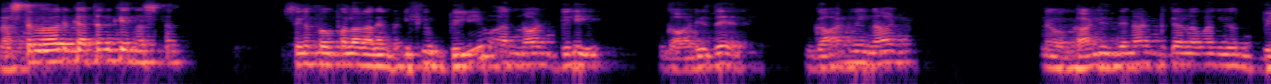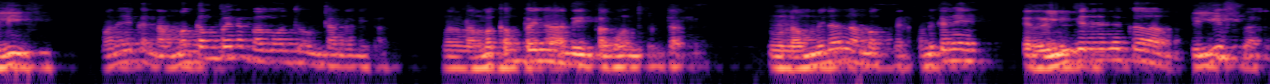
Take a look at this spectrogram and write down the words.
నష్టం ఎవరికి? అతనికే నష్టం. Srila Prabhupada if you believe or not believe God is there God will not no God is they not because of your belief మన యొక్క నమ్మకం పైన భగవంతుడు ఉంటాడు అని కాదు. మన నమ్మకం పైన అది భగవంతుడు ఉంటాడు. నువ్వు నమ్మినా నమ్మకపోయినా. అందుకనే రిలీజన్ అనేది ఒక బిలీఫ్ కాదు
